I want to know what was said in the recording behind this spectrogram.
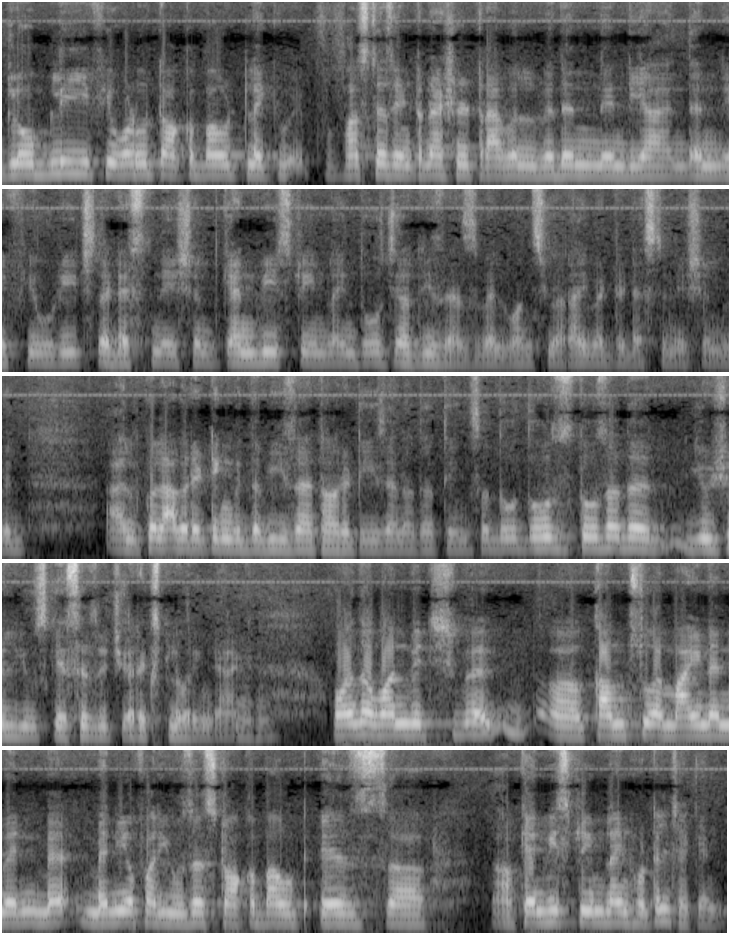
Globally, if you want to talk about like first is international travel within India, and then if you reach the destination, can we streamline those journeys as well once you arrive at the destination with uh, collaborating with the visa authorities and other things. So tho- those those are the usual use cases which we are exploring at. Mhm. One of the one which uh, comes to our mind and when ma- many of our users talk about is uh, uh, can we streamline hotel check-in?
